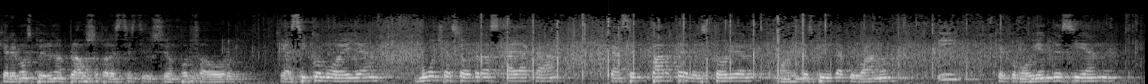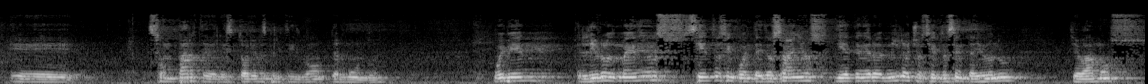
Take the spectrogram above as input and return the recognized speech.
queremos pedir un aplauso para esta institución, por favor, que así como ella, muchas otras hay acá que hacen parte de la historia del movimiento espírita cubano y que, como bien decían, eh, son parte de la historia del espiritismo del mundo. Muy bien, el libro de medios, 152 años, 10 de enero de 1861, llevamos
